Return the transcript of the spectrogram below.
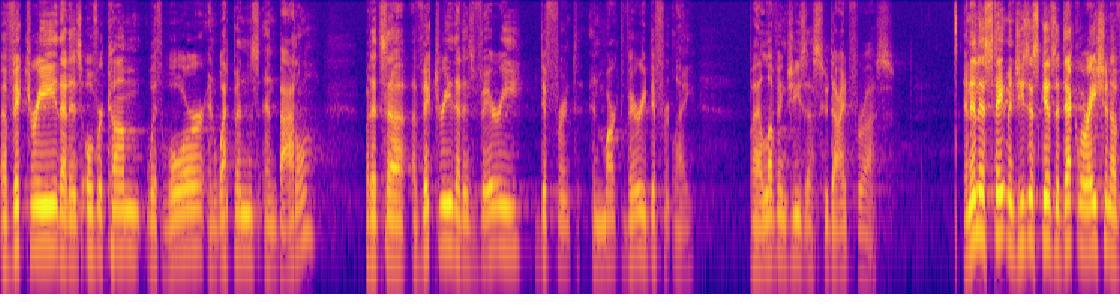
a victory that is overcome with war and weapons and battle, but it's a, a victory that is very different and marked very differently by a loving Jesus who died for us. And in this statement, Jesus gives a declaration of,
